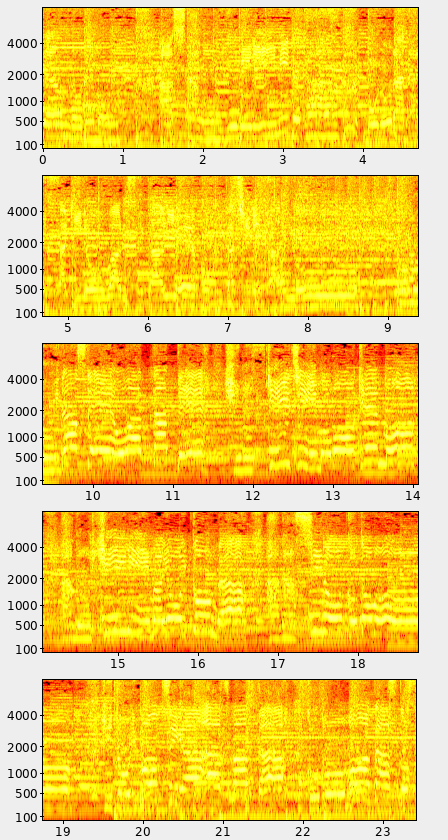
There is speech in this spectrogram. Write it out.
何度でも明日を夢に見てた。戻らない先のある世界へ僕たちで変えよう。思い出して終わったって秘密基地も冒険もあの日に迷い込んだ話のことも一人ぼっちが集まった子供たちの作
